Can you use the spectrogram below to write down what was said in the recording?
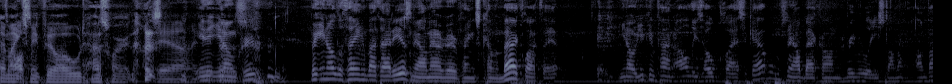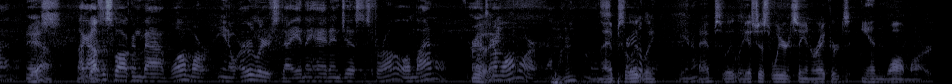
That makes awesome. me feel old. I swear it does. Yeah, And it, you know, does. Chris- but you know the thing about that is now, now that everything's coming back like that, you know, you can find all these old classic albums now back on re-released on on vinyl. Yeah. Like I've was just walking by Walmart, you know, earlier today, and they had "Injustice for All" on vinyl. right Really? there in Walmart. I'm like, Mhm. "Oh, Absolutely. incredible," You know. Absolutely, it's just weird seeing records in Walmart.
